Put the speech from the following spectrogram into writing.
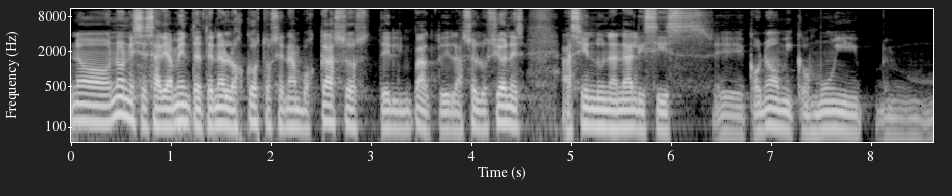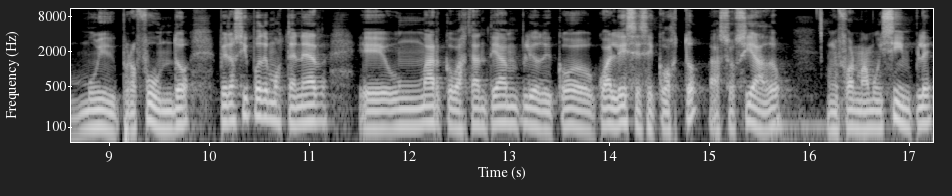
No, no necesariamente tener los costos en ambos casos del impacto y las soluciones haciendo un análisis eh, económicos muy, muy profundo, pero sí podemos tener eh, un marco bastante amplio de cuál es ese costo asociado en forma muy simple,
